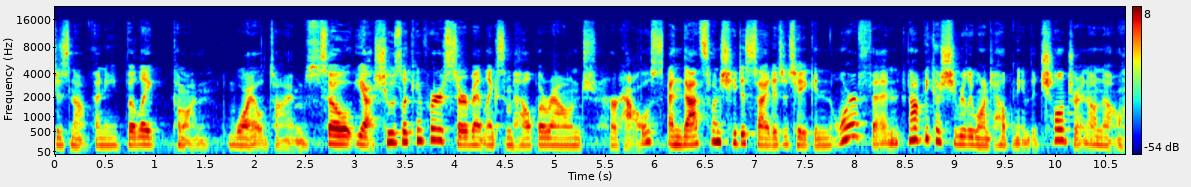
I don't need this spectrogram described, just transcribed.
is not funny, but like, come on, wild times. So, yeah, she was looking for a servant, like some help around her house. And that's when she decided to take an orphan, not because she really wanted to help any of the children. Oh no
